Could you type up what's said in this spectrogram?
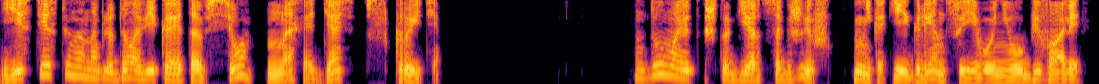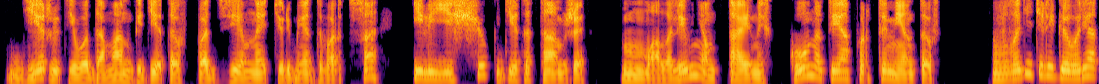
Естественно, наблюдала Вика это все, находясь в скрытии. Думают, что герцог жив. Никакие гленцы его не убивали. Держит его Даман где-то в подземной тюрьме дворца или еще где-то там же. Мало ли в нем тайных комнат и апартаментов. Владетели говорят,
